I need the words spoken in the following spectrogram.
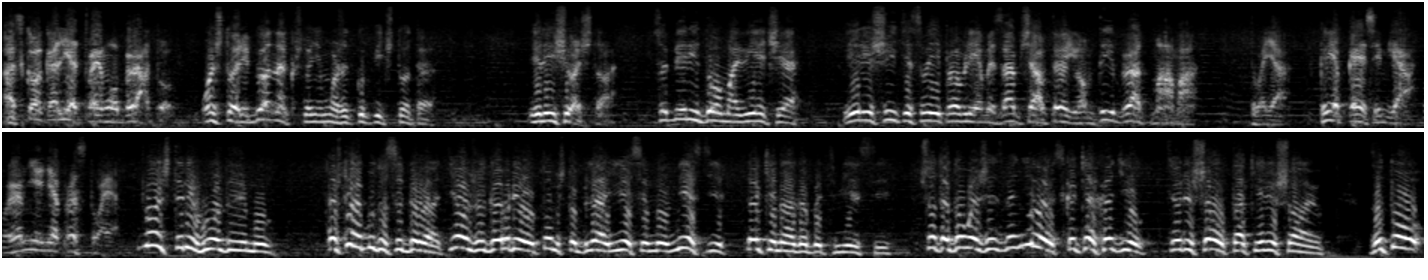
А сколько лет твоему брату? Он что, ребенок, что не может купить что-то? Или еще что? Собери дома вечер и решите свои проблемы сообща втроем. Ты, брат, мама твоя. Крепкая семья. Уравнение простое. 24 года ему. А что я буду собирать? Я уже говорил о том, что, бля, если мы вместе, так и надо быть вместе. Что-то, думаешь, изменилось? Как я ходил, все решал, так и решаю. Зато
